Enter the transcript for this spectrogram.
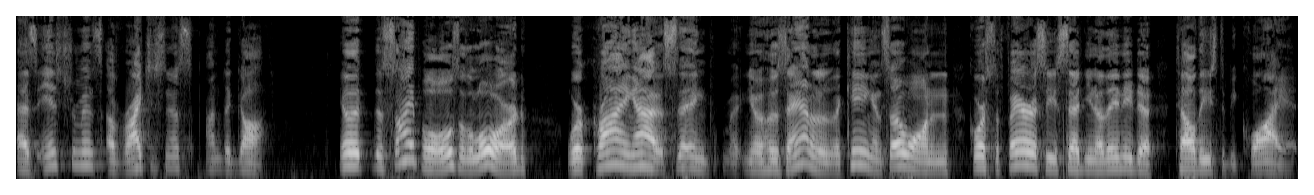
as instruments of righteousness unto God. You know, the disciples of the Lord were crying out, saying, you know, Hosanna to the king and so on. And of course, the Pharisees said, you know, they need to tell these to be quiet.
